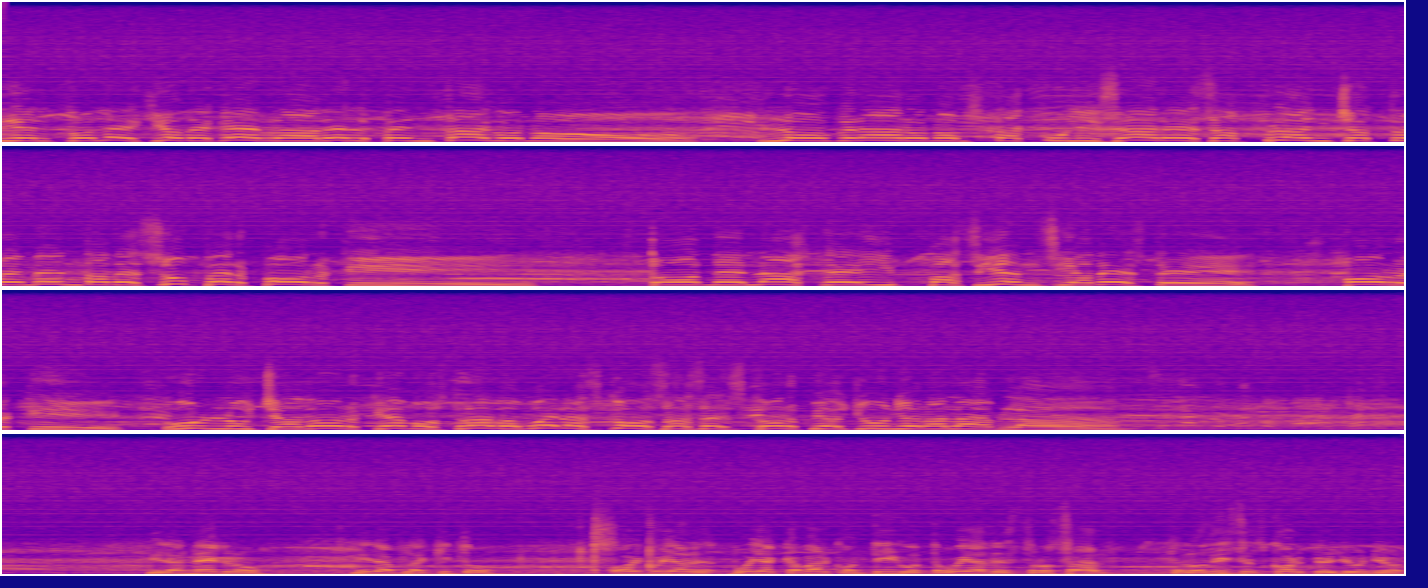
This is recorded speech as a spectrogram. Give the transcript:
ni el Colegio de Guerra del Pentágono lograron obstaculizar esa plancha tremenda de Super Porky. Tonelaje y paciencia de este Porky, un luchador que ha mostrado buenas cosas, Scorpio Junior al habla. Mira, negro, mira, flaquito. Hoy voy a, voy a acabar contigo, te voy a destrozar. Te lo dice Scorpio Junior.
